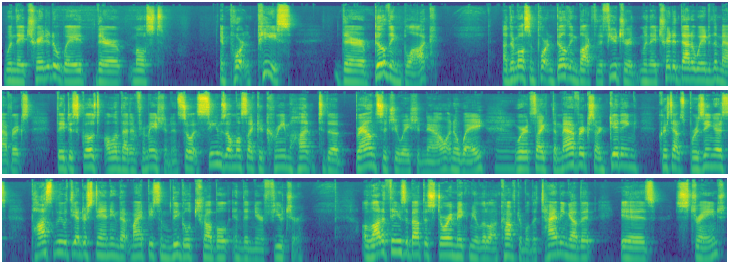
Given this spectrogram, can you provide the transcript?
when they traded away their most important piece, their building block, uh, their most important building block for the future, when they traded that away to the Mavericks, they disclosed all of that information. And so it seems almost like a Kareem Hunt to the Brown situation now, in a way, where it's like the Mavericks are getting Kristaps Porzingis, possibly with the understanding that might be some legal trouble in the near future. A lot of things about the story make me a little uncomfortable. The timing of it is strange.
